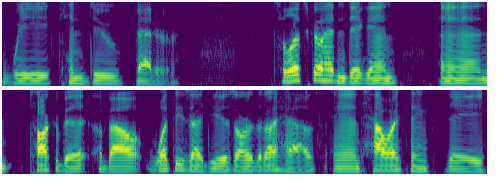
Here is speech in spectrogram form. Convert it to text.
we can do better. So let's go ahead and dig in and talk a bit about what these ideas are that I have and how I think they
